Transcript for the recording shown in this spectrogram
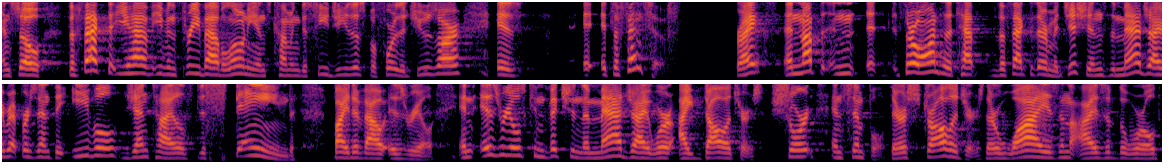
And so the fact that you have even three Babylonians coming to see Jesus before the Jews are is it's offensive right? And not uh, throw onto the tap the fact that they're magicians. The Magi represent the evil Gentiles disdained by devout Israel. In Israel's conviction, the Magi were idolaters, short and simple. They're astrologers. They're wise in the eyes of the world.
